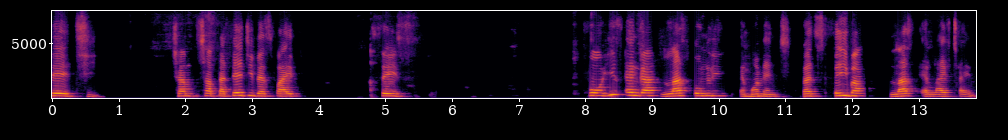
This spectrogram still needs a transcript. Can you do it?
30, chapter 30, verse 5 says, for his anger lasts only a moment, but favor lasts a lifetime.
